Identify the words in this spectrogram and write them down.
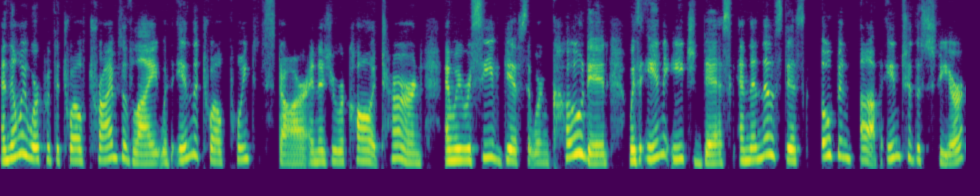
And then we worked with the 12 tribes of light within the 12 pointed star. And as you recall, it turned and we received gifts that were encoded within each disc. And then those discs open up into the sphere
